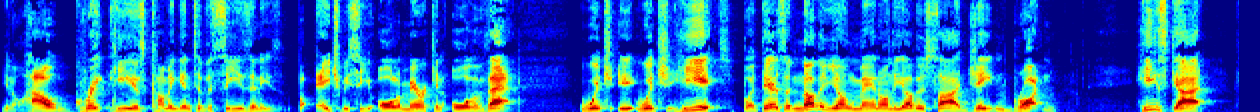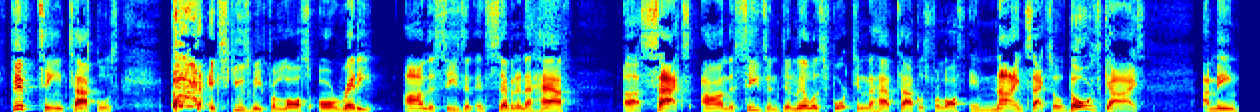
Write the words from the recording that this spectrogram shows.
you know, how great he is coming into the season. He's HBC All American, all of that, which which he is. But there's another young man on the other side, Jaden Broughton. He's got 15 tackles, excuse me, for loss already on the season and seven and a half uh, sacks on the season. Danilis 14 and a half tackles for loss and nine sacks. So those guys, I mean,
